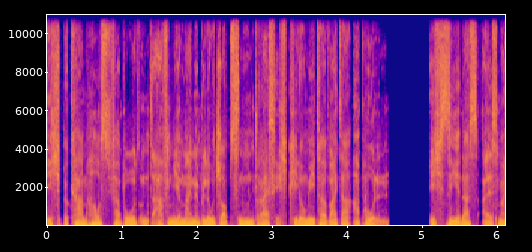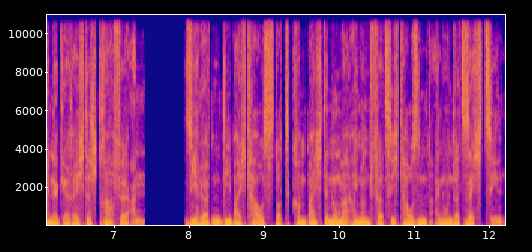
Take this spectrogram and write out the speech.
ich bekam Hausverbot und darf mir meine Blowjobs nun 30 Kilometer weiter abholen. Ich sehe das als meine gerechte Strafe an. Sie hörten die Beichthaus.com Beichte Nummer 41116.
